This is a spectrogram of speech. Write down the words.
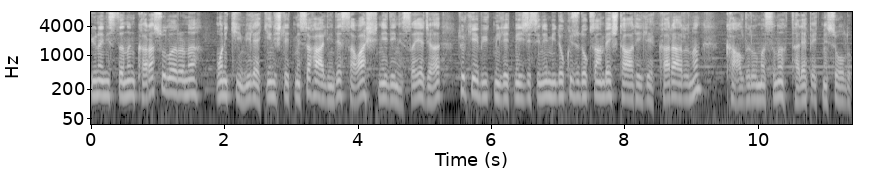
Yunanistan'ın kara sularını 12 mile genişletmesi halinde savaş nedeni sayacağı Türkiye Büyük Millet Meclisi'nin 1995 tarihli kararının kaldırılmasını talep etmesi oldu.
